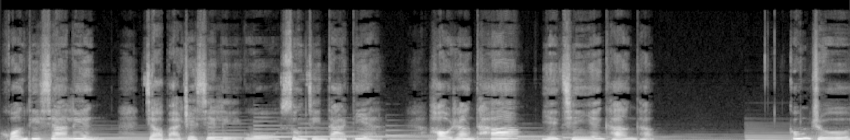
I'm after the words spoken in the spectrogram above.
皇帝下令，叫把这些礼物送进大殿，好让她也亲眼看看。公主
